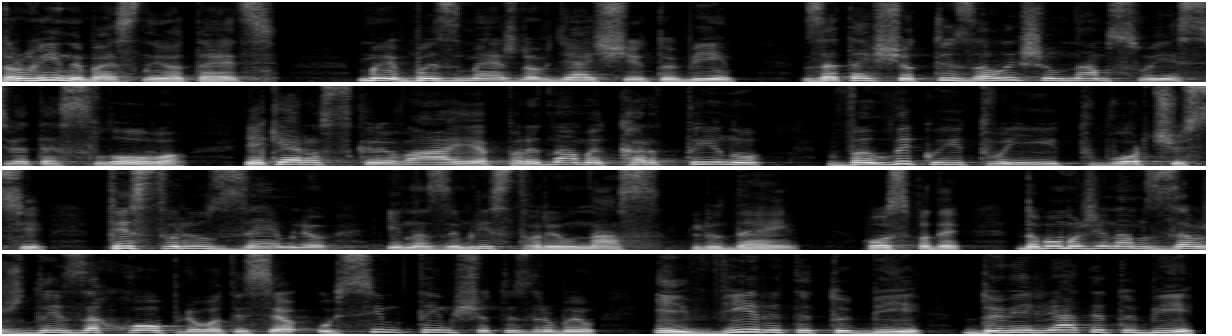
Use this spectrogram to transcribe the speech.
Дорогий Небесний Отець, ми безмежно вдячні Тобі за те, що Ти залишив нам своє святе Слово, яке розкриває перед нами картину великої Твоєї творчості. Ти створив землю і на землі створив нас, людей. Господи, допоможи нам завжди захоплюватися усім тим, що Ти зробив, і вірити Тобі, довіряти Тобі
